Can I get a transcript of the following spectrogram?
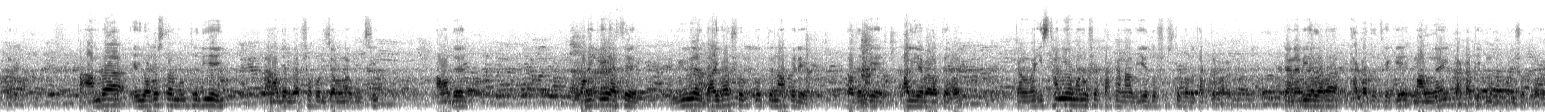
এখানে। তা আমরা এই অবস্থার মধ্যে দিয়েই আমাদের ব্যবসা পরিচালনা করছি। আমাদের অনেকেই আছে, ঋণের দায়ভার শোধ করতে না পেরে তাদেরকে পালিয়ে বেড়াতে হয়। কেননা স্থানীয় মানুষের টাকা না দিয়ে তো সুস্থভাবে থাকতে পারে না। ট্যানারিওয়ালারা ঢাকাতে থেকে মাল নেয়, টাকা ঠিক মতো পরিশোধ করে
